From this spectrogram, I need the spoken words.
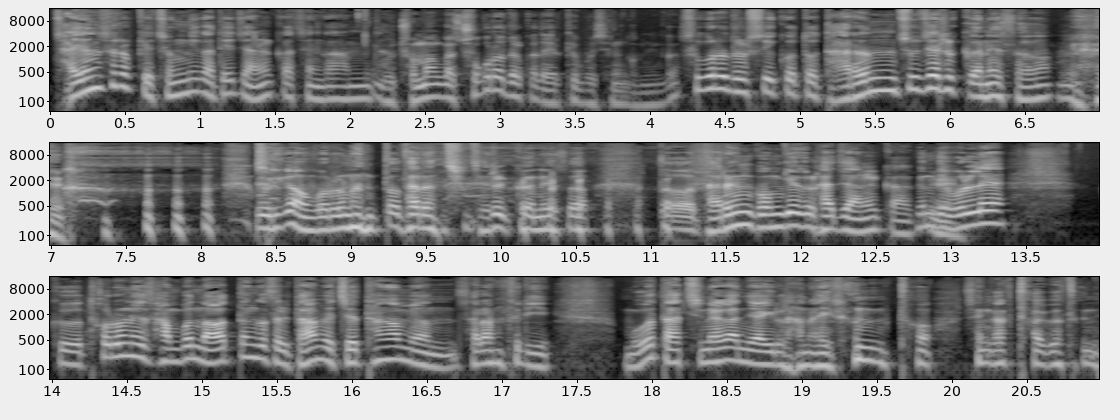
자연스럽게 정리가 되지 않을까 생각합니다. 뭐 조만간 수그러들 거다 이렇게 보시는 겁니까? 수그러들 수 있고 또 다른 주제를 꺼내서 네. 우리가 모르는 또 다른 주제를 꺼내서 또 다른 공격을 하지 않을까. 근데 네. 원래 그 토론에서 한 번 나왔던 것을 다음에 재탕하면 사람들이 뭐 다 지나간 이야기를 하나 이런 또 생각도 하거든요.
